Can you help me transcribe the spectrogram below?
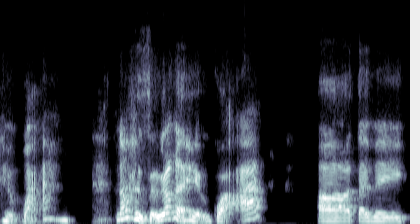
hiệu quả. Nó thực sự rất là hiệu quả. Ờ, tại vì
